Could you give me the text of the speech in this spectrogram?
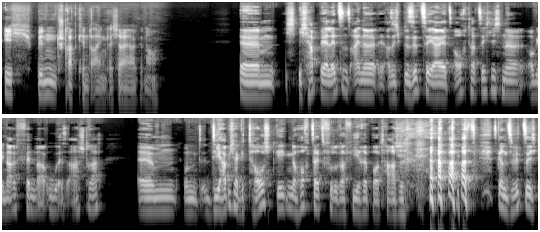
Ich bin Stadtkind eigentlich, ja, ja, genau. Ähm, ich ich habe ja letztens eine, also ich besitze ja jetzt auch tatsächlich eine Original Fender USA Strat. Ähm, und die habe ich ja getauscht gegen eine Hochzeitsfotografie-Reportage. das ist ganz witzig.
